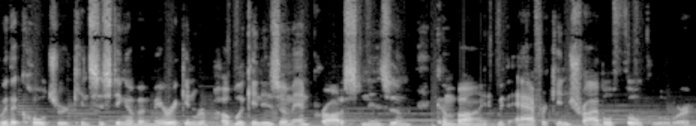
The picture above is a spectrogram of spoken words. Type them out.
with a culture consisting of American republicanism and Protestantism combined with African tribal folklore.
